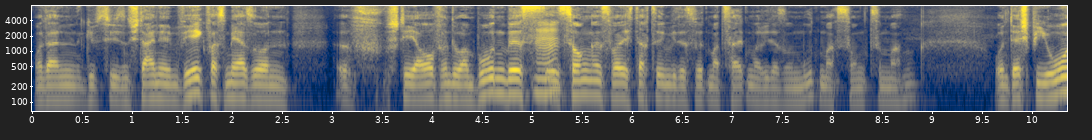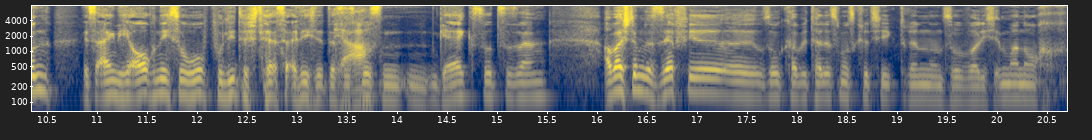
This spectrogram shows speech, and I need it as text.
Und dann gibt es diesen Steine im Weg, was mehr so ein äh, Steh auf, wenn du am Boden bist Mhm. äh, Song ist, weil ich dachte irgendwie, das wird mal Zeit, mal wieder so einen Mutmach-Song zu machen. Und der Spion ist eigentlich auch nicht so hochpolitisch, der ist eigentlich, das Ja. ist bloß ein, ein Gag sozusagen. Aber stimmt, es ist sehr viel äh, so Kapitalismuskritik drin und so, weil ich immer noch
